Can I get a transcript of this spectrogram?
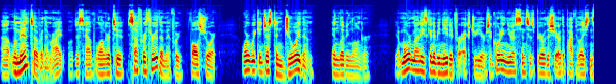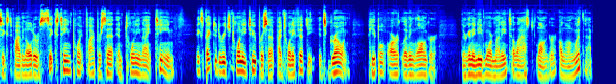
uh, lament over them, right? We'll just have longer to suffer through them if we fall short. Or we can just enjoy them in living longer. You know, more money is going to be needed for extra years. According to the U.S. Census Bureau, the share of the population 65 and older was 16.5% in 2019, expected to reach 22% by 2050. It's growing. People are living longer. They're going to need more money to last longer along with that.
